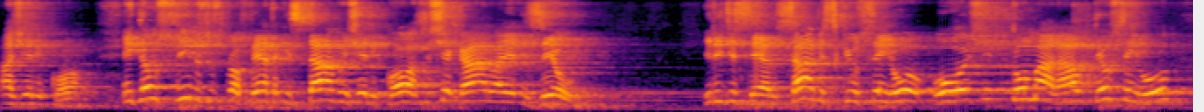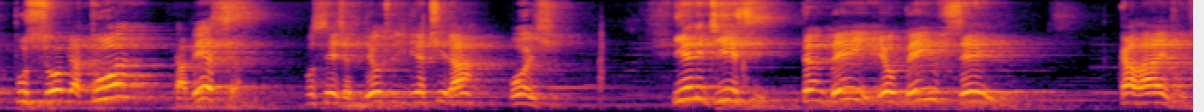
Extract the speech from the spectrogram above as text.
a Jericó. Então os filhos dos profetas que estavam em Jericó se chegaram a Eliseu e lhe disseram: Sabes que o Senhor hoje tomará o teu Senhor por sobre a tua cabeça? Ou seja, Deus iria tirar hoje. E ele disse: Também eu bem o sei, calai-vos.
